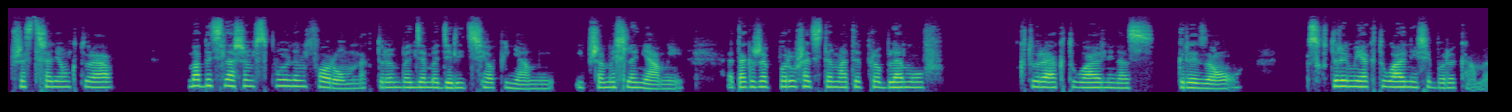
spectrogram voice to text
przestrzenią, która ma być naszym wspólnym forum, na którym będziemy dzielić się opiniami i przemyśleniami, a także poruszać tematy problemów, które aktualnie nas gryzą, z którymi aktualnie się borykamy.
